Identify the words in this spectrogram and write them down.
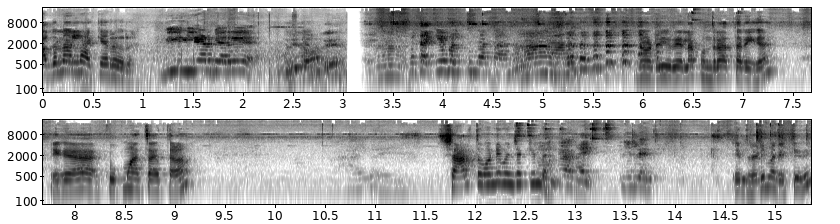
ಅದನ್ನ ಅಲ್ಲಿ ಹಾಕ್ಯಾರ ಅವ್ರು. ನೋಡ್ರಿ ಇವರೆಲ್ಲ ಕುಂದ್ರಾತಾರ ಈಗ. ಈಗ ಕುಕ್ಮ ಹಚ್ಚಾಕ್ತಾಳ. ಶಾಲ್ ತಗೊಂಡಿ ಮಂಜಕ್ಕಿಲ್ಲ. ಇಲ್ಲಿ ರೆಡಿ ಮಾಡಿ ಇಟ್ಟಿರಿ?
